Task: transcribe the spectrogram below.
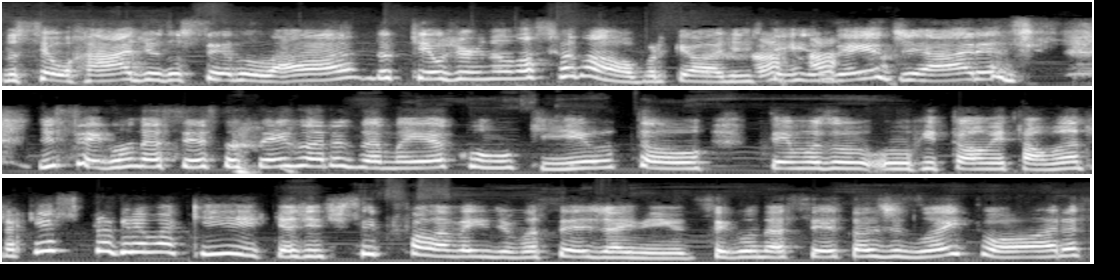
no seu rádio do celular do que o Jornal Nacional, porque ó, a gente tem resenha diária de, de, segunda a sexta, seis horas da manhã com o Kilton, temos o, o, Ritual Metal Mantra, que é esse programa aqui, que a gente sempre fala bem de você, Jaiminho, de segunda a sexta às 18 horas,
